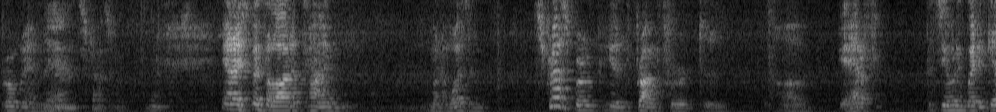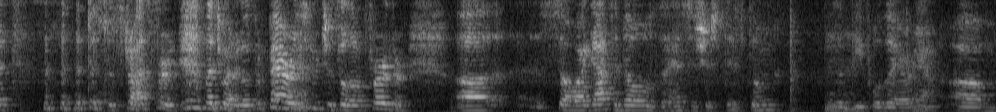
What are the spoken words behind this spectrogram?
program there. Yeah, in Strasbourg. Yeah. And I spent a lot of time when I was in Strasbourg, in Frankfurt. Uh, uh, you had a It's the only way to get to Strasbourg, unless you want to go through Paris, which is a little further. Uh, so I got to know the Hessische Stiftung, the Mhm. people there. Yeah. Um,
